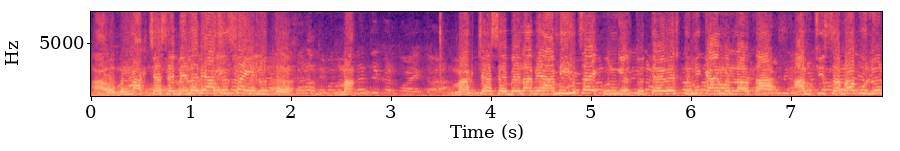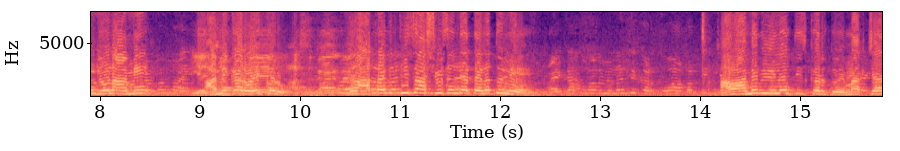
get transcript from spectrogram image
अहो पण मागच्या सभेला बी असंच सांगितलं होतं. मागच्या सभेला बी आम्ही हीच ऐकून गेलतो. त्यावेळेस तुम्ही काय म्हणला होता? आमची सभा बोलवून घेऊन आम्ही आम्ही कारवाई करू. तर आता बी तीच आश्वासन देताय ना तुम्ही. अहो आम्ही बी विनंतीच करतोय. मागच्या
